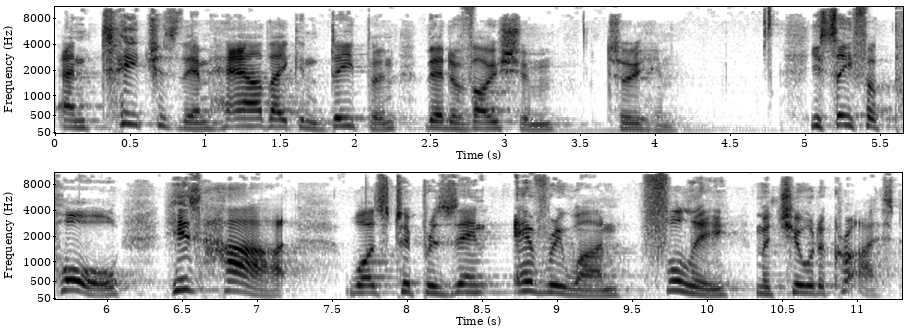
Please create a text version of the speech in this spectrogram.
and teaches them how they can deepen their devotion to him. You see, for Paul, his heart was to present everyone fully mature to Christ.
